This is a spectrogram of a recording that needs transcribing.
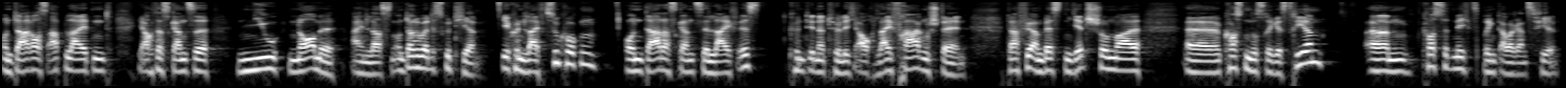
und daraus ableitend ja auch das ganze New Normal einlassen und darüber diskutieren. Ihr könnt live zugucken und da das Ganze live ist, könnt ihr natürlich auch live Fragen stellen. Dafür am besten jetzt schon mal äh, kostenlos registrieren. Ähm, kostet nichts, bringt aber ganz viel.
